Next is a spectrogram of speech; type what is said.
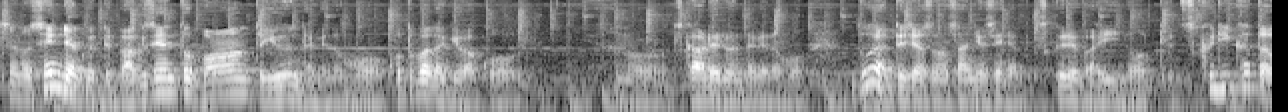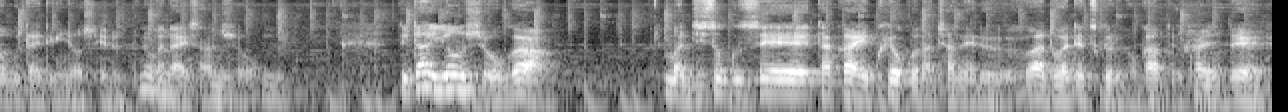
その戦略って漠然とボーンと言うんだけども言葉だけはこうあの使われるんだけどもどうやってじゃあその参入戦略作ればいいのっていう作り方を具体的に教えるっていうのが第3章、で第4章がまあ、持続性高い強固なチャンネルはどうやって作るのかということで、はいはい、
